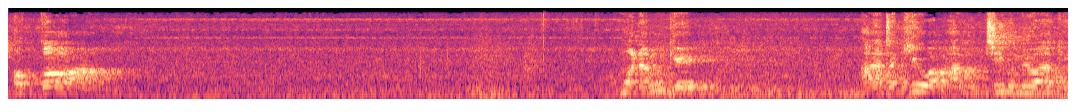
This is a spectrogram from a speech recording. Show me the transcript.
ataa, mwanamke anatakiwa amtii mume wake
